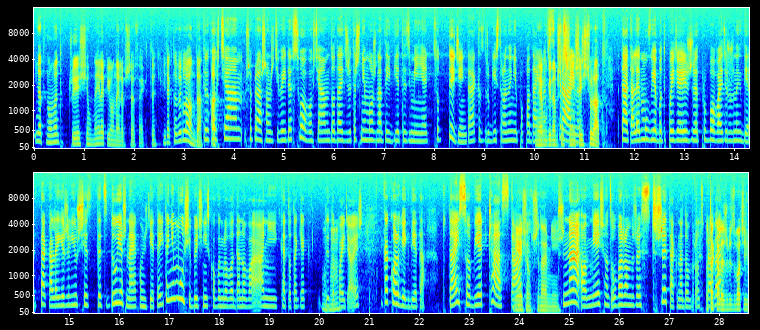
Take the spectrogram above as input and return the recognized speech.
i na ten moment czuję się najlepiej, mam najlepsze efekty. I tak to wygląda. Tylko A chciałam, przepraszam, że ci wejdę w słowo, chciałam dodać, że też nie można tej diety zmieniać co tydzień, tak? Z drugiej strony nie popadajmy ja mówię na w przestrzeni skrajność. 6 lat. Tak, ale mówię, bo ty powiedziałeś, że próbować różnych diet. Tak, ale jeżeli już się zdecydujesz na jakąś dietę i to nie musi być niskowęglowodanowa ani keto, tak jak ty to Mhm. powiedziałeś, jakakolwiek dieta, to daj sobie czas, tak? Miesiąc przynajmniej. Przyna- o miesiąc, uważam, że z trzy tak na dobrą No sprawę. tak, ale żeby zobaczyć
